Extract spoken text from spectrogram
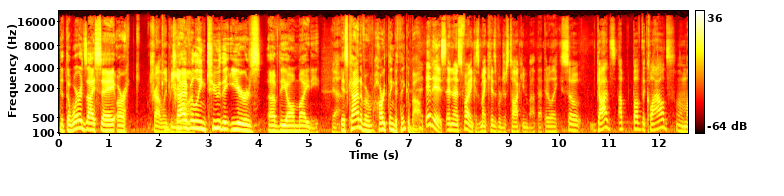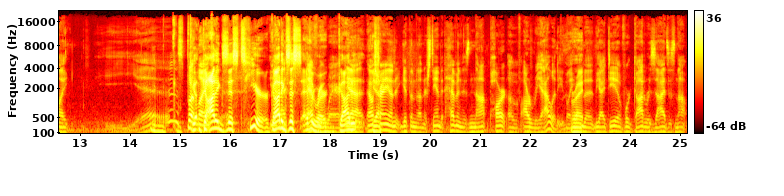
that the words I say are Traveling beyond. traveling to the ears of the Almighty Yeah. is kind of a hard thing to think about. It is, and it's funny because my kids were just talking about that. They're like, "So God's up above the clouds?" I'm like, "Yes," but G- like, God exists here. God yeah, exists everywhere. God, yeah, I was yeah. trying to under, get them to understand that heaven is not part of our reality. Like Right. the the idea of where God resides is not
